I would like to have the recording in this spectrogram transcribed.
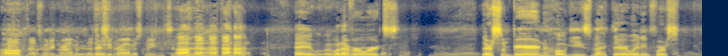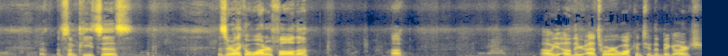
No, Oh, that's what he no promised. That's There's- what he promised me. hey, whatever works. There's some beer and hoagies back there waiting for us. Uh, Some pizzas. Is there like a waterfall though? Oh. Oh, yeah, oh, the, that's where we're walking to the big arch.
